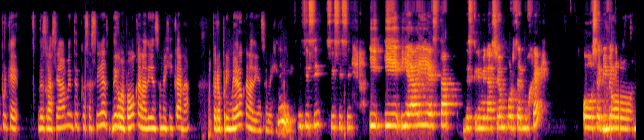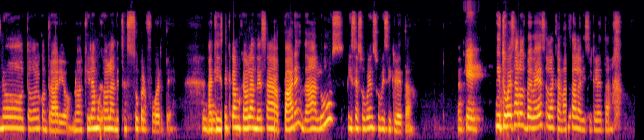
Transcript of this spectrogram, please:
porque desgraciadamente pues así es. Digo, me pongo canadiense mexicana, pero primero canadiense mexicana. Sí, sí, sí, sí, sí, sí. ¿Y, y, y hay esta discriminación por ser mujer? ¿O se vive? No, no, todo lo contrario. No, aquí la mujer holandesa es súper fuerte. Uh -huh. Aquí dice que la mujer holandesa pare, da a luz y se sube en su bicicleta. Ok. Y tú ves a los bebés en la canasta de la bicicleta.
